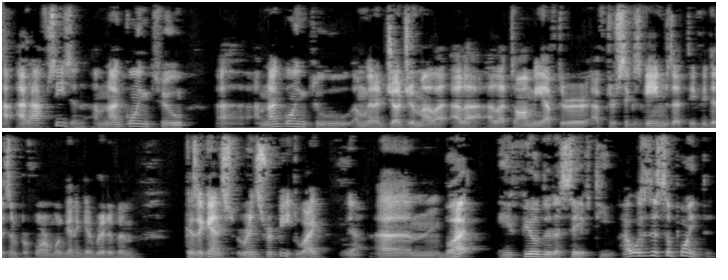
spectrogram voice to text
at half season. I'm not going to. Uh, I'm not going to. I'm gonna judge him a la, a la, a la Tommy after after six games. That if he doesn't perform, we're gonna get rid of him. Because again, rinse repeat, right? Yeah. Um, But he fielded a safe team. I was disappointed.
